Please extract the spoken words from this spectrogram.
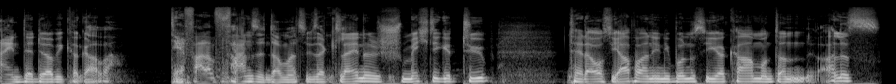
Nein, der Derby Kagawa. Der war Wahnsinn damals. Dieser kleine, schmächtige Typ, der da aus Japan in die Bundesliga kam und dann alles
